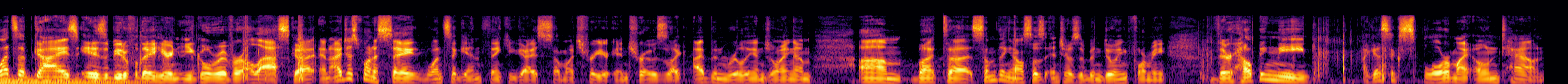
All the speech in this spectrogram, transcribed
What's up guys? It is a beautiful day here in Eagle River, Alaska, and I just want to say once again, thank you guys so much for your intros. Like, I've been really enjoying them. Um, but uh, something else those intros have been doing for me, they're helping me, I guess, explore my own town.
